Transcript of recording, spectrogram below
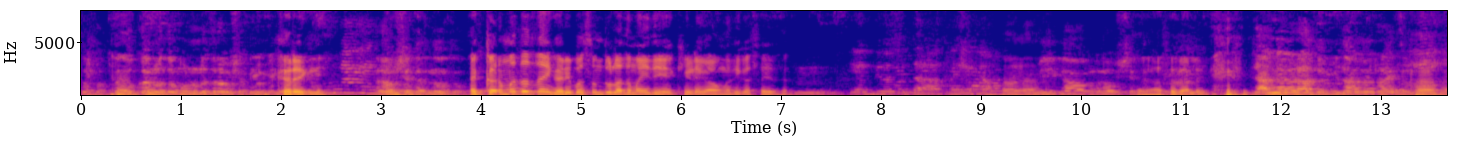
तर फक्त दुकान होतं म्हणूनच राहू शकलो मी. खरं आहे की? नाही राहू शकत नव्हतो. काय करमतच नाही घरी बसून तुला तर माहिती आहे खेडेगावमध्ये कसं आहे तर. हम्म. एक दिवस सुद्धा राहत नाही. हा ना. मी गावाकडे राहू शकत नाही. असं झालंय. जालन्याला राहतो मी जालन्याला राहायचो. हा हा.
